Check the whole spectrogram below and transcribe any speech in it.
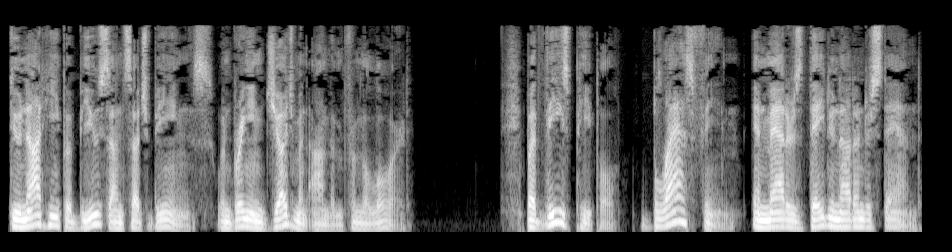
do not heap abuse on such beings when bringing judgment on them from the lord. But these people blaspheme in matters they do not understand.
